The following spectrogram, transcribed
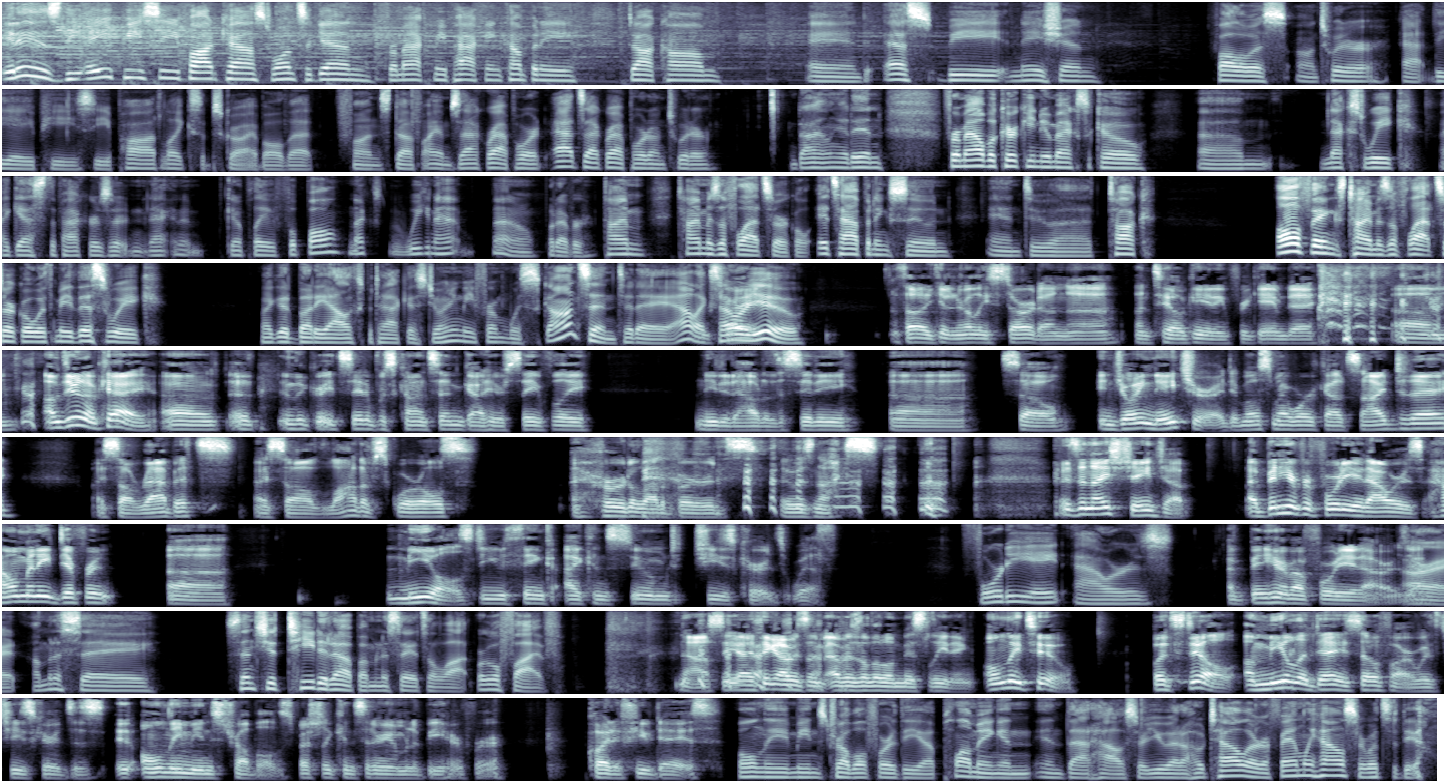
It is the APC podcast once again from acmepackingcompany.com and SB Nation. Follow us on Twitter at the APC pod. Like, subscribe, all that fun stuff. I am Zach Rapport at Zach Rapport on Twitter. Dialing it in from Albuquerque, New Mexico. Um, next week, I guess the Packers are going to play football next week and a half. I don't know, whatever. Time time is a flat circle. It's happening soon and to uh, talk all things time is a flat circle with me this week. My good buddy Alex Patakis joining me from Wisconsin today. Alex, That's how right. are you? I thought I'd get an early start on uh, on tailgating for game day. Um, I'm doing okay. Uh, uh, in the great state of Wisconsin, got here safely. Needed out of the city, uh, so enjoying nature. I did most of my work outside today. I saw rabbits. I saw a lot of squirrels. I heard a lot of birds. it was nice. it's a nice change up. I've been here for 48 hours. How many different uh, meals do you think I consumed cheese curds with? 48 hours. I've been here about 48 hours. yeah. All right. I'm going to say, since you teed it up, I'm going to say it's a lot. We'll go five. No, see, I think I was I was a little misleading. Only two. But still, a meal a day so far with cheese curds is it only means trouble, especially considering I'm going to be here for quite a few days. Only means trouble for the uh, plumbing in, in that house. Are you at a hotel or a family house or what's the deal?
